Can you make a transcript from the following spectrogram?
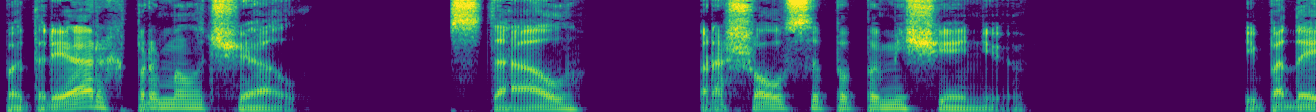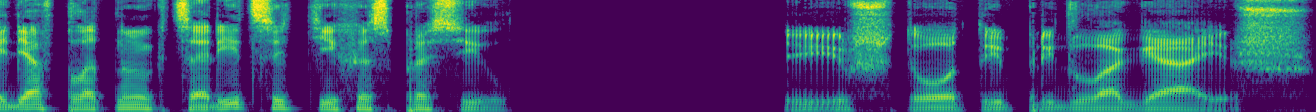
Патриарх промолчал, встал, прошелся по помещению и, подойдя вплотную к царице, тихо спросил. И что ты предлагаешь?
